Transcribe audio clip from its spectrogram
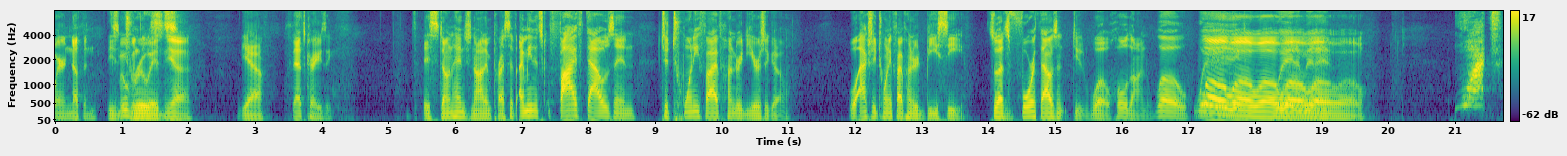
wearing nothing. These moving druids. Yeah, yeah. that's crazy. Is Stonehenge not impressive? I mean, it's 5,000 to 2,500 years ago. Well, actually, 2,500 BC. So that's mm-hmm. 4,000. Dude, whoa, hold on. Whoa, wait. whoa, whoa, whoa, wait a whoa, minute. whoa, whoa. What?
